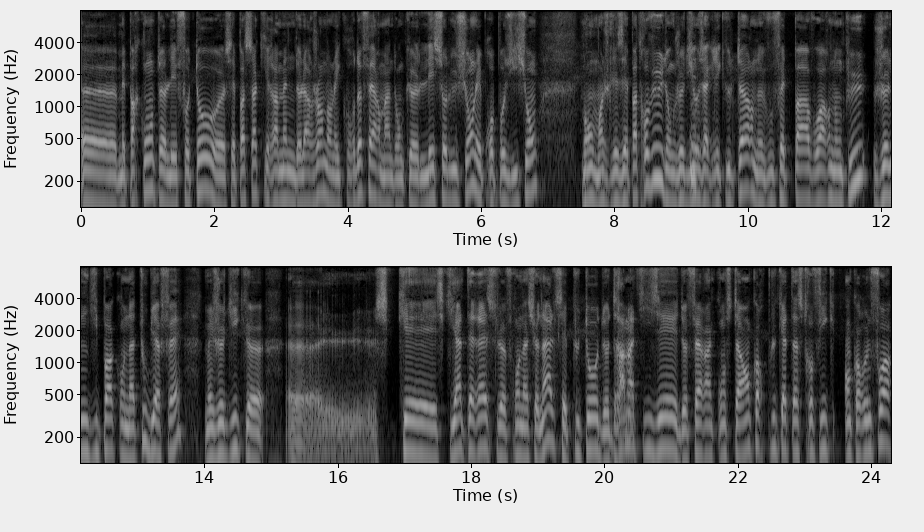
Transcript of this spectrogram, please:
euh, mais par contre les photos, c'est pas ça qui ramène de l'argent dans les cours de ferme. Hein. Donc les solutions, les propositions. Bon, moi je les ai pas trop vus, donc je dis mm. aux agriculteurs ne vous faites pas avoir non plus. Je ne dis pas qu'on a tout bien fait, mais je dis que euh, ce qui est, ce qui intéresse le Front National, c'est plutôt de dramatiser, de faire un constat encore plus catastrophique. Encore une fois,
